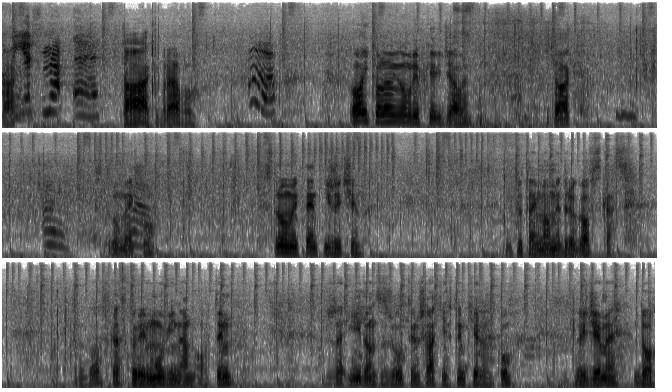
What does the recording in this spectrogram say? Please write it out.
Tak? Jest na E. Tak, brawo. Oj, kolejną rybkę widziałem. Tak, strumyku. Strumyk tętni życiem. I tutaj mamy drogowskaz. Drogowskaz, który mówi nam o tym, że idąc żółtym szlakiem w tym kierunku, dojdziemy do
